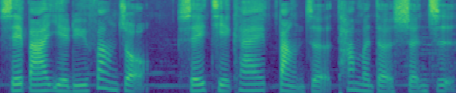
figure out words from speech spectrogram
谁把野驴放走？谁解开绑着他们的绳子？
